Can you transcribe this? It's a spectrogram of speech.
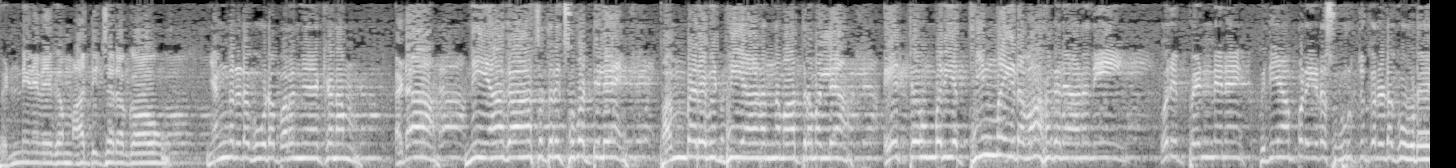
പെണ്ണിനെ വേഗം മാറ്റിച്ചിറക്കോ. ഞങ്ങളുടെ കൂടെ പറഞ്ഞേക്കണം. എടാ നീ ആകാശത്തിന് ചുവട്ടിലെ പമ്പര വിഡ്ഢിയാണെന്ന് മാത്രമല്ല ഏറ്റവും വലിയ തിന്മയുടെ വാഹകനാണ് നീ. ഒരു പെണ്ണിനെ പിരിയാപ്പടയുടെ സുഹൃത്തുക്കളുടെ കൂടെ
